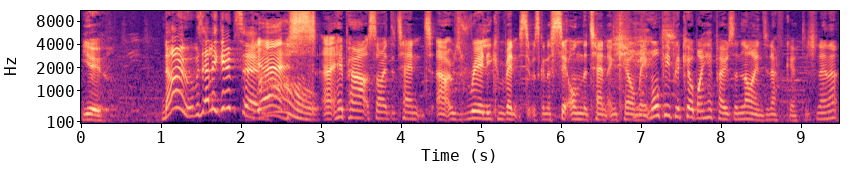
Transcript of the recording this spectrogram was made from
You. No, it was Ellie Gibson. Yes. Uh, hippo outside the tent. Uh, I was really convinced it was going to sit on the tent and kill me. More people are killed by hippos than lions in Africa. Did you know that?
